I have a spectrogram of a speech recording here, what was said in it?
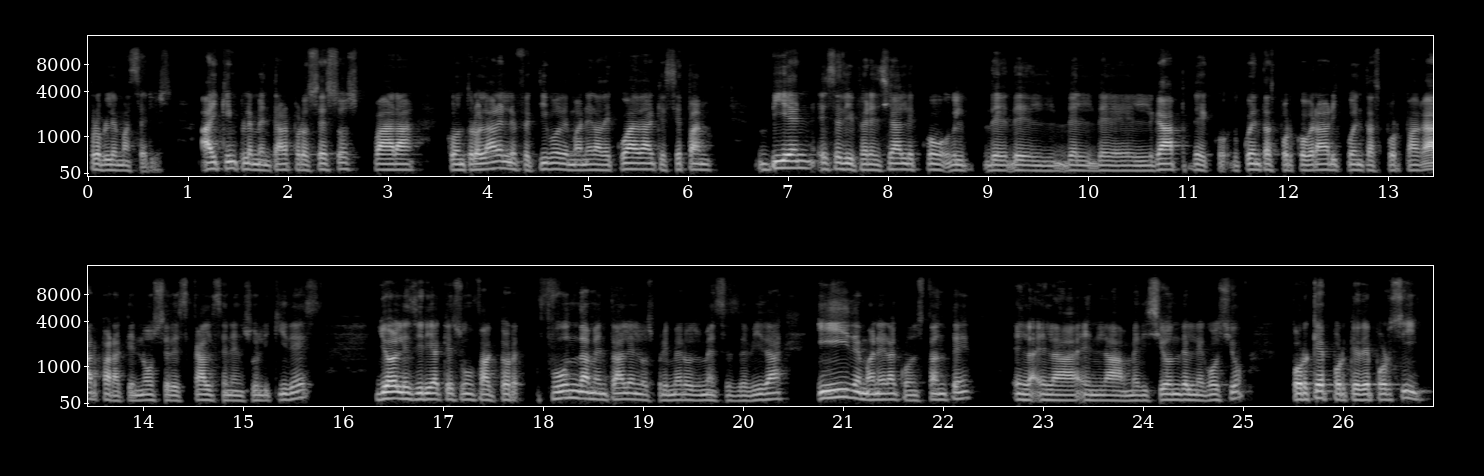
problemas serios. Hay que implementar procesos para controlar el efectivo de manera adecuada, que sepan bien ese diferencial de, del, gap de cuentas por cobrar y cuentas por pagar para que no se descalcen en su liquidez. Yo les diría que es un factor fundamental en los primeros meses de vida y de manera constante en la, en la medición del negocio. ¿Por qué? Porque de por sí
